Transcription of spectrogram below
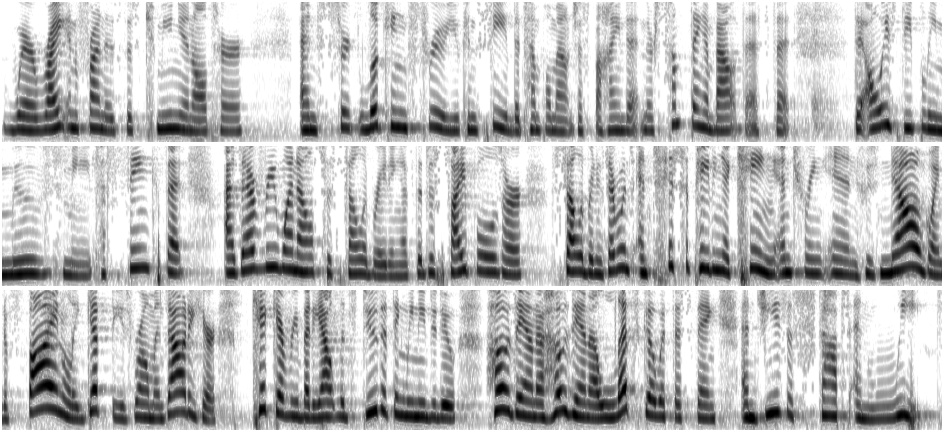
where right in front is this communion altar. And looking through, you can see the Temple Mount just behind it. And there's something about this that that always deeply moves me to think that as everyone else is celebrating, as the disciples are celebrating, as everyone's anticipating a king entering in who's now going to finally get these Romans out of here, kick everybody out, let's do the thing we need to do. Hosanna, Hosanna, let's go with this thing. And Jesus stops and weeps.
